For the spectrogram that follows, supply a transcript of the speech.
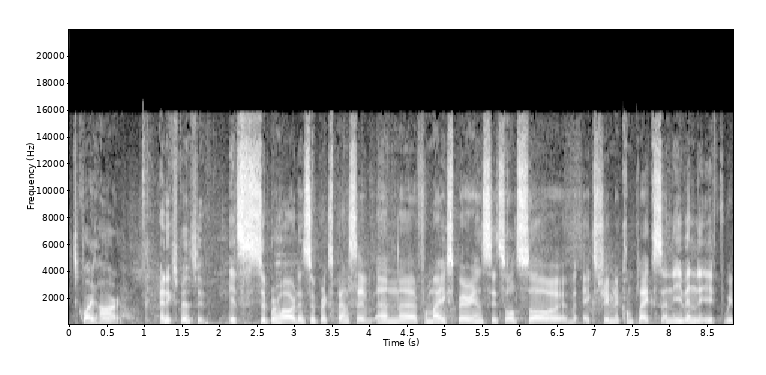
It's quite hard and expensive. it's super hard and super expensive and uh, from my experience it's also extremely complex and even if we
